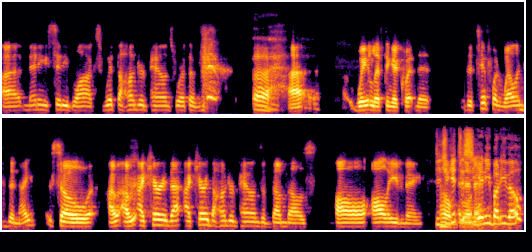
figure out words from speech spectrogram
uh, many city blocks with the hundred pounds worth of uh, weightlifting equipment. The TIFF went well into the night, so I, I, I carried that. I carried the hundred pounds of dumbbells all all evening. Did you oh, get to see anybody though?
